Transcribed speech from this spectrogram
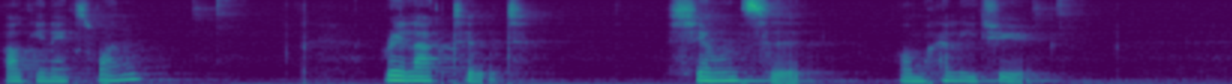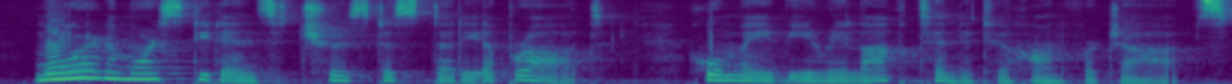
Okay, next one. Reluctant. 形容词，我们看例句：More and more students choose to study abroad, who may be reluctant to hunt for jobs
